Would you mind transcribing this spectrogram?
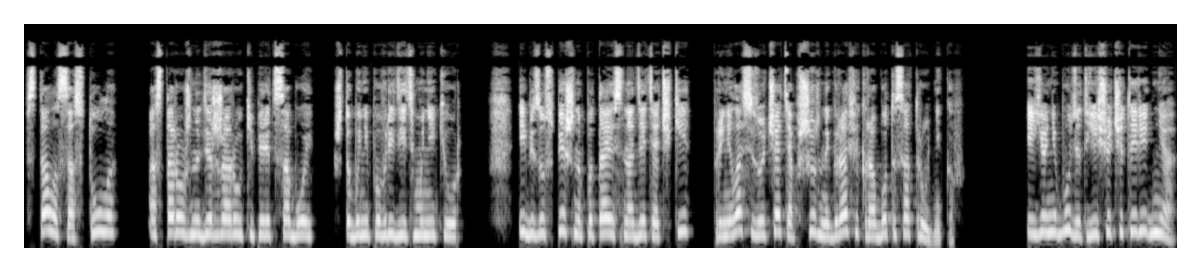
встала со стула, осторожно держа руки перед собой, чтобы не повредить маникюр, и, безуспешно пытаясь надеть очки, принялась изучать обширный график работы сотрудников. «Ее не будет еще четыре дня»,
